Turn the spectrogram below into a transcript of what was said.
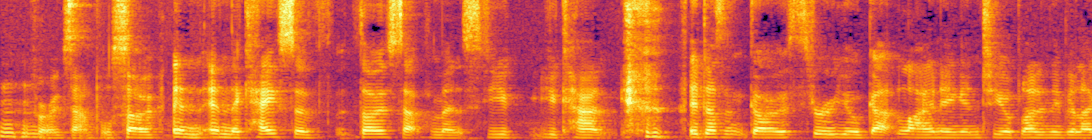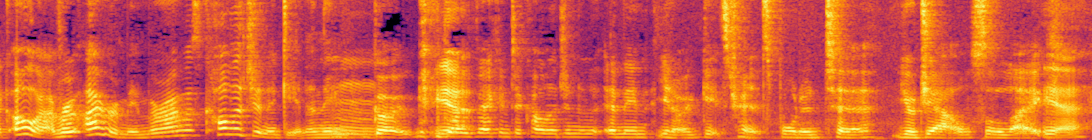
Mm-hmm. For example, so in in the case of those supplements, you you can't. it doesn't go through your gut lining into your blood and then be like, oh, I, re- I remember I was collagen again, and then mm. go Yeah. go back into collagen, and, and then you know gets transported to your jowls or like Yeah,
